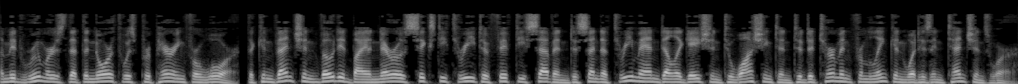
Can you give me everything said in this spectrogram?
amid rumors that the North was preparing for war, the convention voted by a narrow 63 to 57 to send a three-man delegation to Washington to determine from Lincoln what his intentions were.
